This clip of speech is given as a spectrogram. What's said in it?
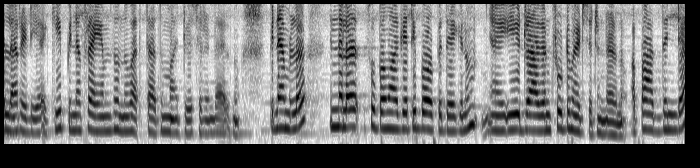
എല്ലാം റെഡിയാക്കി. പിന്നെ ഫ്രൈംസ് ഒന്ന് വറുത്ത് മാറ്റി വെച്ചിട്ടുണ്ടായിരുന്നു. പിന്നെ നമ്മൾ ഇന്നലെ സൂപ്പർ മാർക്കറ്റിൽ പോയപ്പോഴത്തേക്കിനും ഈ ഡ്രാഗൺ ഫ്രൂട്ട് മേടിച്ചിട്ടുണ്ടായിരുന്നു. അപ്പോൾ അതിന്റെ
